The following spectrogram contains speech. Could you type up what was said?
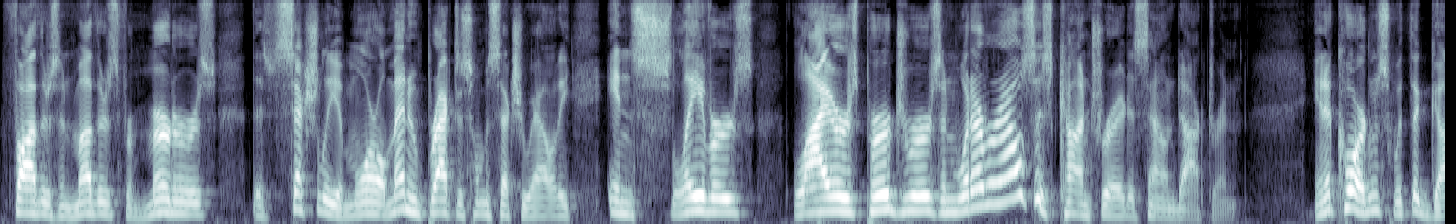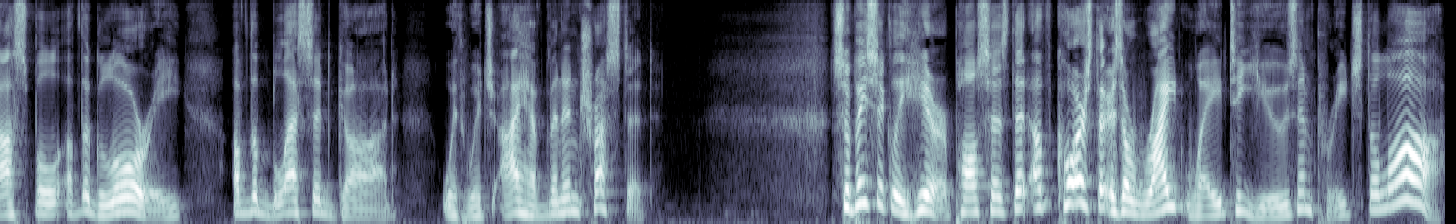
fathers and mothers, for murderers, the sexually immoral, men who practice homosexuality, enslavers, liars, perjurers, and whatever else is contrary to sound doctrine, in accordance with the gospel of the glory of the blessed God with which I have been entrusted. So basically, here, Paul says that, of course, there is a right way to use and preach the law.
